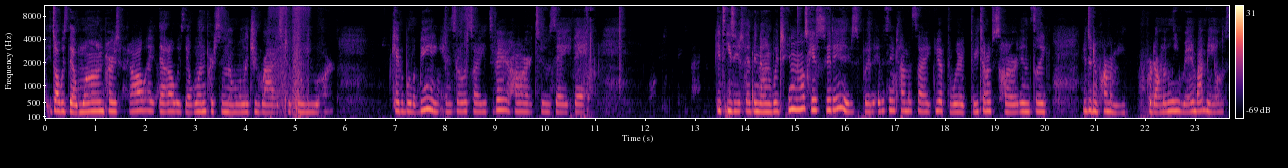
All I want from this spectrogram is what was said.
it's always that one person that always that always that one person that won't let you rise to who you are capable of being. And so it's like it's very hard to say that it's easier said than done, which in most cases it is. But at the same time, it's like you have to work three times as hard, and it's like to do department predominantly ran by males,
